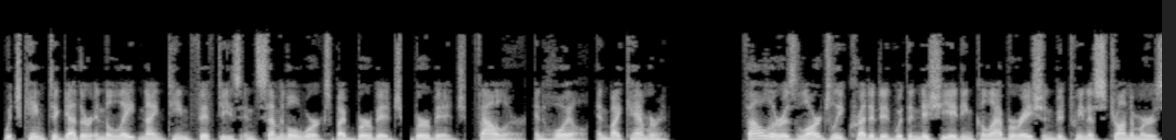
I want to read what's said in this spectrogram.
which came together in the late 1950s in seminal works by Burbidge, Burbidge, Fowler, and Hoyle, and by Cameron. Fowler is largely credited with initiating collaboration between astronomers,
